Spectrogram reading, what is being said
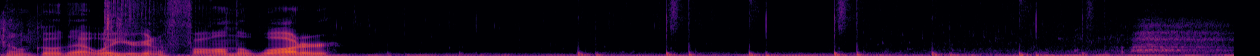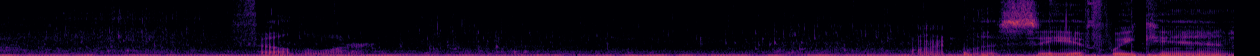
Don't go that way, you're gonna fall in the water. Fell in the water. Alright, let's see if we can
